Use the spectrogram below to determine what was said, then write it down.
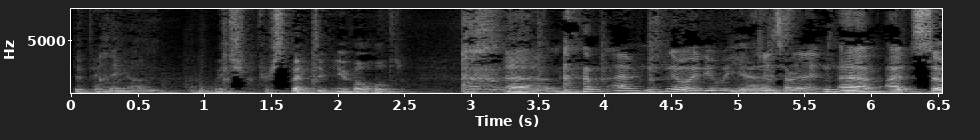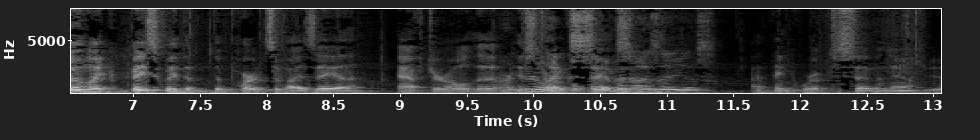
depending on which perspective you hold. Um, I have no idea what yeah, you just that's said. right. Um, I, so like basically the the parts of Isaiah after all the Aren't there historical like seven things. Isaiahs? I think we're up to seven now. Yeah.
